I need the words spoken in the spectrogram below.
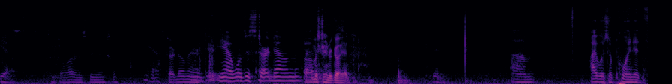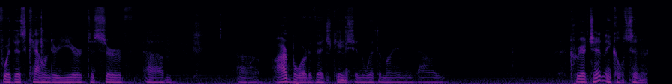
Yes. I think a lot of us do, actually. Yeah. Start down there. We do, yeah, we'll just start down. Uh, Mr. Henry, go ahead. Committee. Um, I was appointed for this calendar year to serve um, uh, our Board of Education with the Miami Valley Career Technical Center.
